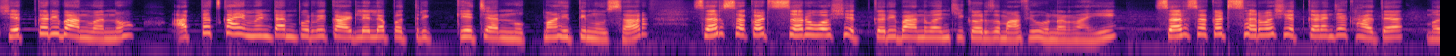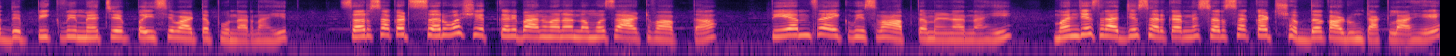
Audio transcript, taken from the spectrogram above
शेतकरी बांधवांनो आत्ताच काही मिनिटांपूर्वी काढलेल्या पत्रिकेच्या नु माहितीनुसार सरसकट सर्व शेतकरी बांधवांची कर्जमाफी होणार नाही. सरसकट सर्व शेतकऱ्यांच्या खात्यामध्ये पीक विम्याचे पैसे वाटप होणार नाहीत. सरसकट सर्व शेतकरी बांधवांना नमचा आठवा हप्ता. पी एमचा एकवीसवा हप्ता मिळणार नाही. म्हणजेच राज्य सरकारने सरसकट शब्द काढून टाकला आहे.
